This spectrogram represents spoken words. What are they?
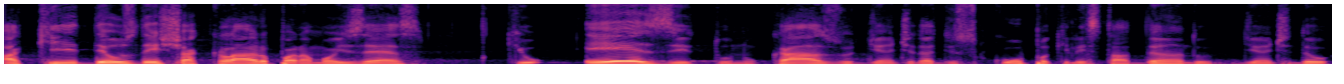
Aqui Deus deixa claro para Moisés que o êxito, no caso, diante da desculpa que ele está dando, diante do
